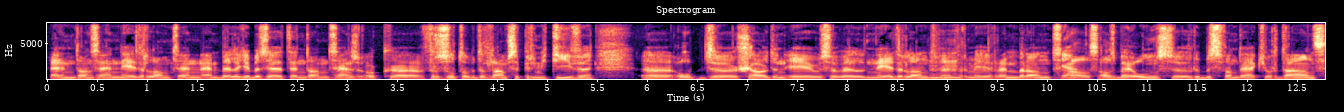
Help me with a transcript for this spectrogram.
En dan zijn Nederland en, en België bezet. En dan zijn ze ook uh, verzot op de Vlaamse primitieven. op de Gouden Eeuw, zowel Nederland, mm Vermeer, Rembrandt, als, als bij ons, Rubens van Dijk, Jordaans.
